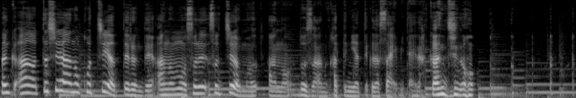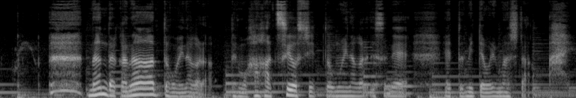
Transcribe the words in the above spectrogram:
なんかあ私はあのこっちやってるんであのもうそれそっちはもうあのどうぞあの勝手にやってくださいみたいな感じの。なんだかなと思いながらでも母強しと思いながらですねえっと見ておりました。はい。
